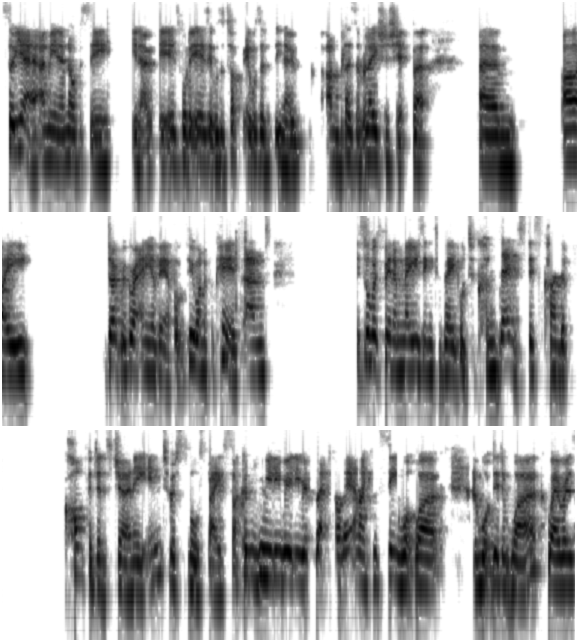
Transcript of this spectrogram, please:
so yeah, I mean, and obviously, you know, it is what it is. It was a top, it was a you know unpleasant relationship, but um, I don't regret any of it. I've got two wonderful kids, and it's almost been amazing to be able to condense this kind of confidence journey into a small space. So I can really, really reflect on it and I can see what worked and what didn't work. Whereas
